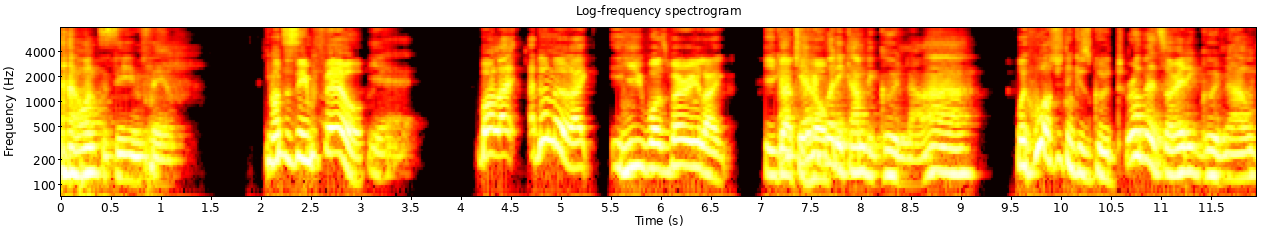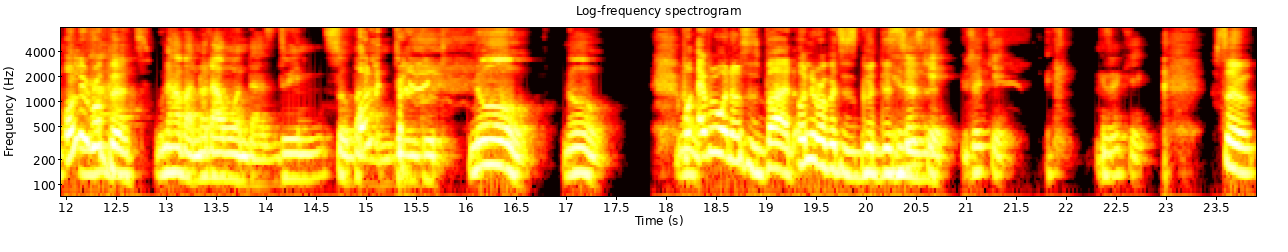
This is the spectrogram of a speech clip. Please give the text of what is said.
I want to see him fail. You want to see him fail. Yeah. But like, I don't know, like he was very like eager Like, to help. everybody can be good now. Ah, Wait, who else do you think is good? Robert's already good now. We Only Robert. Have, we now have another one that's doing so bad Only- and doing good. No, no. no. But everyone else is bad. Only Robert is good this it's season. okay. It's okay. It's okay. So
